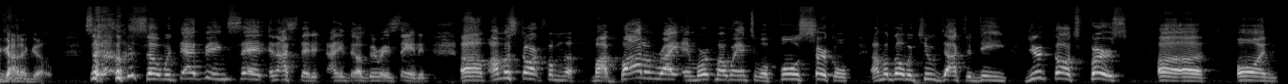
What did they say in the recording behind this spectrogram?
gotta go. So, so with that being said, and I said it, I didn't think I was going to say it. Um, I'm gonna start from the my bottom right and work my way into a full circle. I'm gonna go with you, Dr. D. Your thoughts first uh, on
